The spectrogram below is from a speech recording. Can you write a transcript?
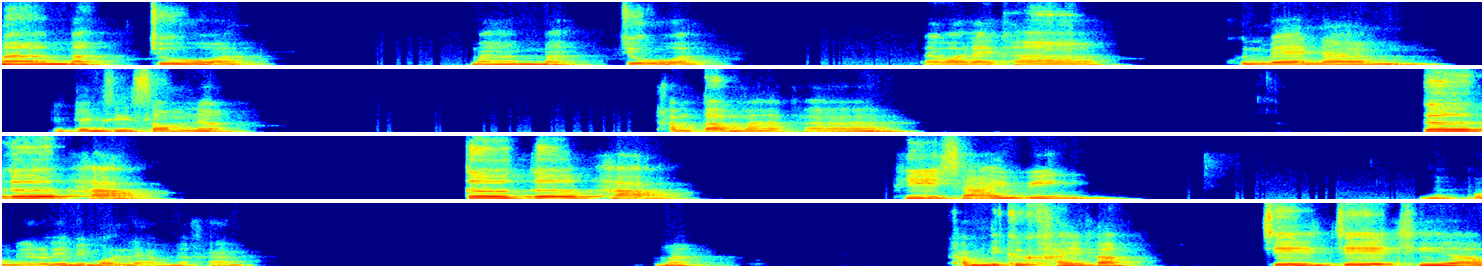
มาหมาจั่วมาหมาจั่วแปลว่าอะไรคะ คุณแม่นั่งกางเกงสีส้มเนาะคำตอบมาค่ะเกอเกอเผาเกอเกอเผาพี่ชายวิ่งเนี่ยพวกนี้เราเรียนไปหมดแล้วนะคะ มาคำนี้คือใครครับเจเจเที่ยว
